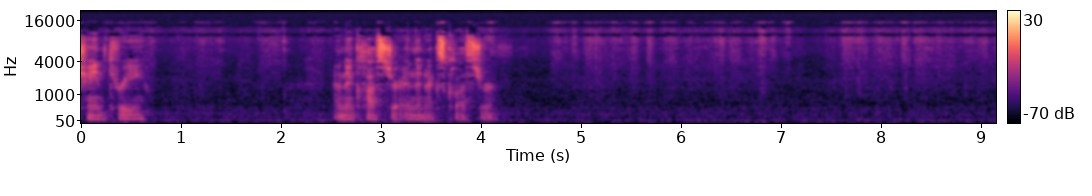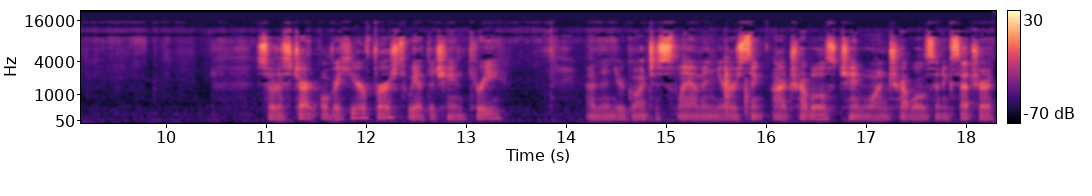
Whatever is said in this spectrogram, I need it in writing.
chain three, and then cluster in the next cluster. So to start over here first, we have the chain three, and then you're going to slam in your uh, trebles, chain one, trebles, and etc.,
